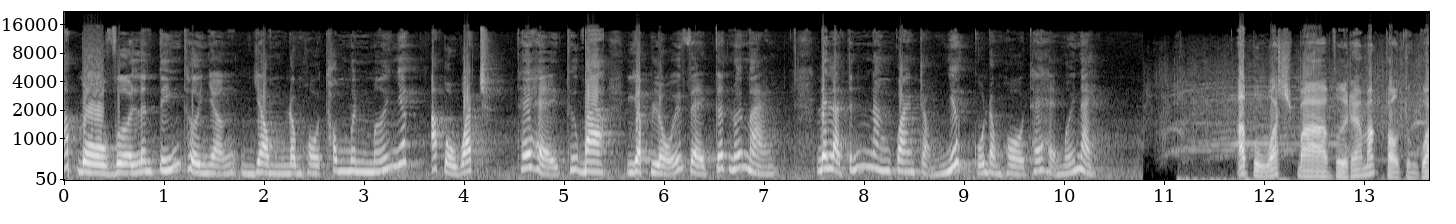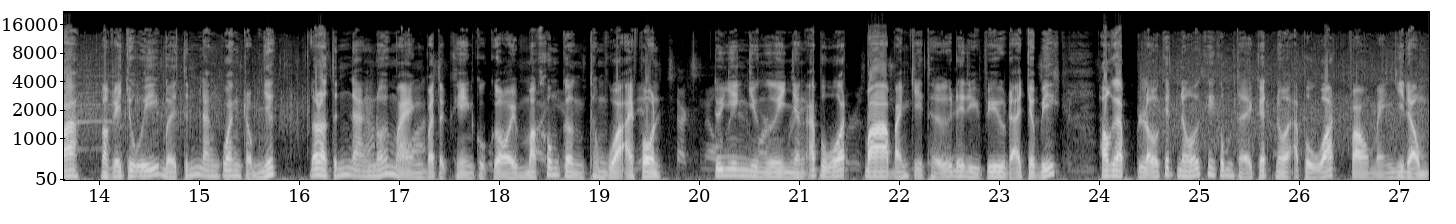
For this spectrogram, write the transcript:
Apple vừa lên tiếng thừa nhận dòng đồng hồ thông minh mới nhất Apple Watch thế hệ thứ ba gặp lỗi về kết nối mạng. Đây là tính năng quan trọng nhất của đồng hồ thế hệ mới này. Apple Watch 3 vừa ra mắt vào tuần qua và gây chú ý bởi tính năng quan trọng nhất, đó là tính năng nối mạng và thực hiện cuộc gọi mà không cần thông qua iPhone. Tuy nhiên, nhiều người nhận Apple Watch 3 bản chạy thử để review đã cho biết họ gặp lỗi kết nối khi không thể kết nối Apple Watch vào mạng di động.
